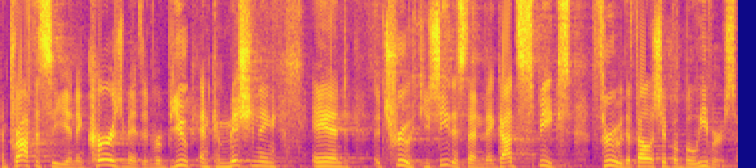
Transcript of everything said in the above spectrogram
and, prophecy and encouragement and rebuke and commissioning and truth. You see this then, that God speaks through the fellowship of believers.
